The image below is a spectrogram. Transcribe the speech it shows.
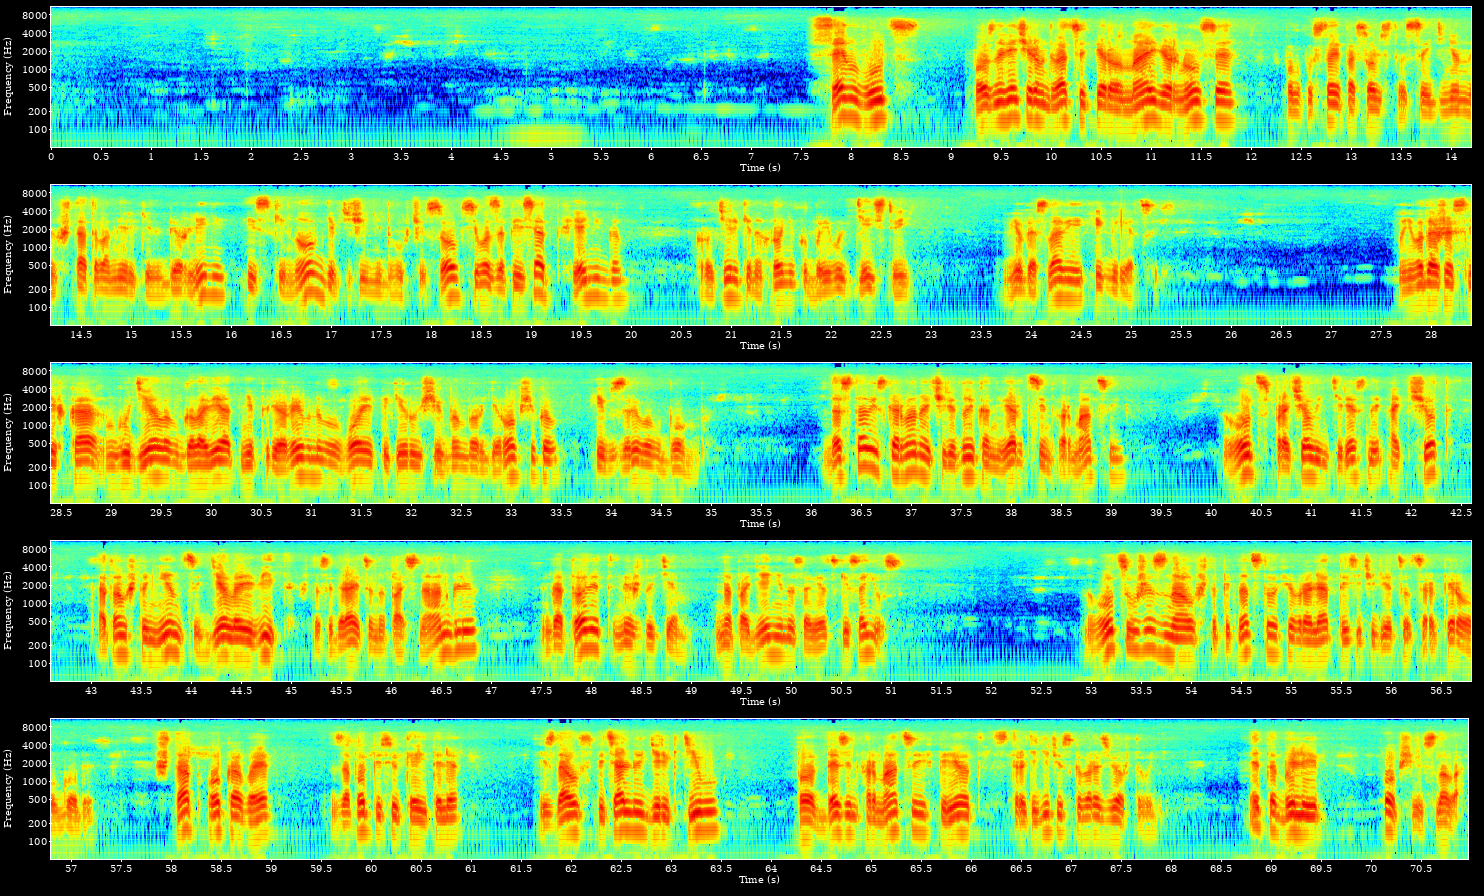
Сэм Вудс Поздно вечером 21 мая вернулся в полупустое посольство Соединенных Штатов Америки в Берлине из кино, где в течение двух часов всего за 50 пфенигов крутили кинохронику боевых действий в Югославии и Греции. У него даже слегка гудело в голове от непрерывного воя пикирующих бомбардировщиков и взрывов бомб. Достав из кармана очередной конверт с информацией, Вудс прочел интересный отчет о том, что немцы, делая вид, что собираются напасть на Англию, готовят, между тем, нападение на Советский Союз. Вудс уже знал, что 15 февраля 1941 года штаб ОКВ за подписью Кейтеля издал специальную директиву по дезинформации в период стратегического развертывания. Это были общие слова.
